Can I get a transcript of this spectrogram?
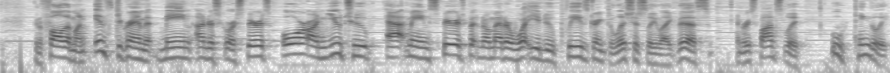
You can follow them on Instagram at maine underscore spirits or on YouTube at Maine Spirits. But no matter what you do, please drink deliciously like this and responsibly. Ooh, tingly.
